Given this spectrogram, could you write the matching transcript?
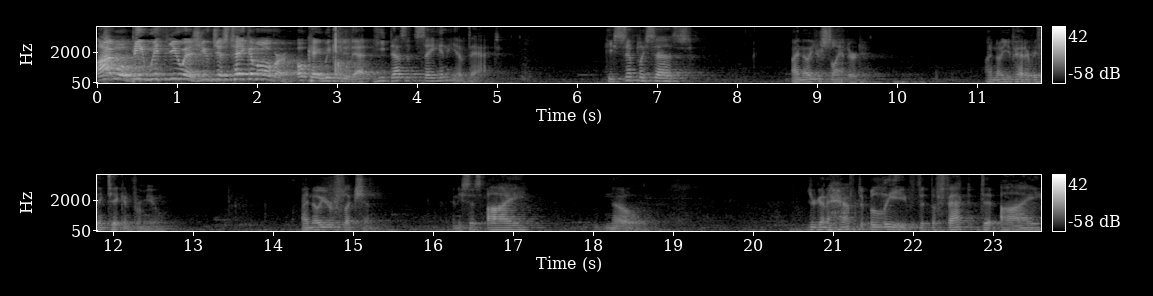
I will be with you as you just take them over. Okay, we can do that. He doesn't say any of that. He simply says, I know you're slandered. I know you've had everything taken from you. I know your affliction. And he says, I know. You're going to have to believe that the fact that I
